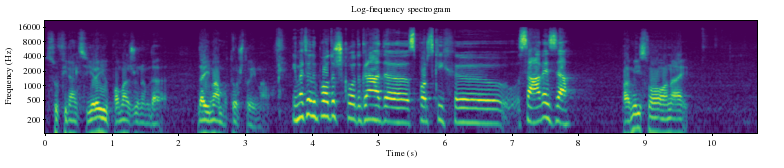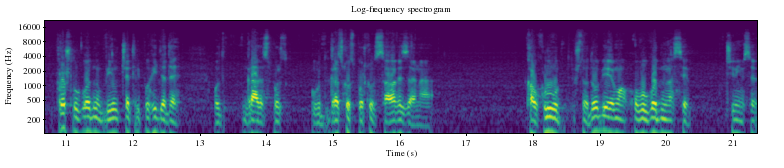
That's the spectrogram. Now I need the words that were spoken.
sufinanciraju, pomažu nam da, da imamo to što imamo. Imate li podršku od grada sportskih e, saveza? Pa mi smo onaj prošlu godinu bili 4.500 od grada sport, od Gradskog sportskog saveza na kao klub što dobijemo. Ovu godinu nas se, čini mi se,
